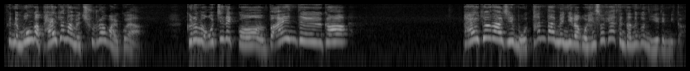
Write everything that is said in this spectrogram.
근데 뭔가 발견하면 true라고 할 거야. 그러면 어찌됐건 find가 발견하지 못한다면이라고 해석해야 된다는 건 이해됩니까?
